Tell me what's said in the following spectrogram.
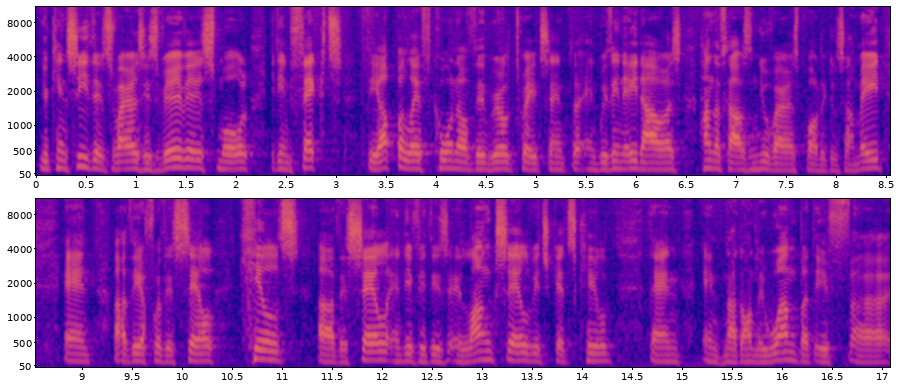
you can see this virus is very, very small. It infects the upper left corner of the World Trade Center, and within eight hours, 100,000 new virus particles are made, and uh, therefore the cell kills uh, the cell, and if it is a lung cell which gets killed, then, and not only one, but if uh,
